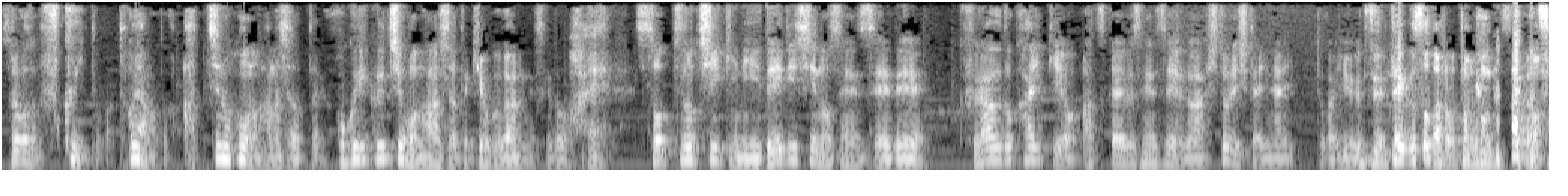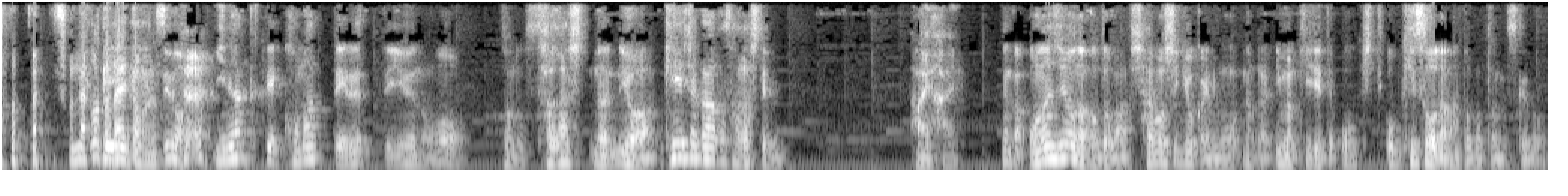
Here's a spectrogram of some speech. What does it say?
それこそ福井とか富山とか、あっちの方の話だったり、北陸地方の話だった記憶があるんですけど、はい。そっちの地域に DDC の先生で、クラウド会計を扱える先生が一人しかいないとかいう、絶対嘘だろうと思うんですけど。そんなことないと思いますでも、いなくて困ってるっていうのを、その探し、な要は経営者側が探してる。はいはい。なんか同じようなことが社労士業界にもなんか今聞いてて起き起きそうだなと思ったんですけど。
